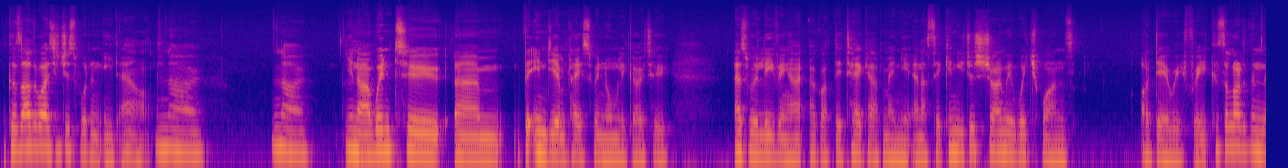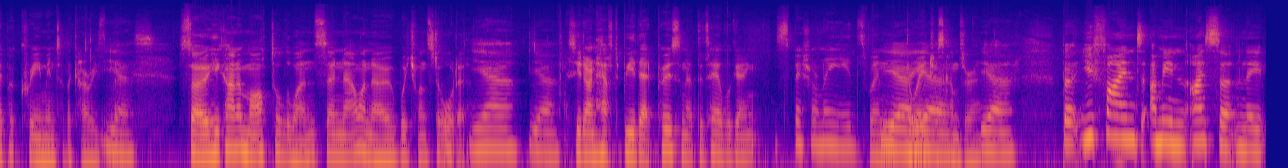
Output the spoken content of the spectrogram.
Because otherwise, you just wouldn't eat out. no, no, You know, I went to um, the Indian place we normally go to. As we're leaving, I, I got their takeout menu and I said, can you just show me which ones are dairy free? Because a lot of them, they put cream into the curries. yes, So he kind of marked all the ones. So now I know which ones to order. yeah, yeah. So you don't have to be that person at the table going special needs when yeah, the waitress yeah, comes around. Yeah. But you find, I mean, I certainly,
